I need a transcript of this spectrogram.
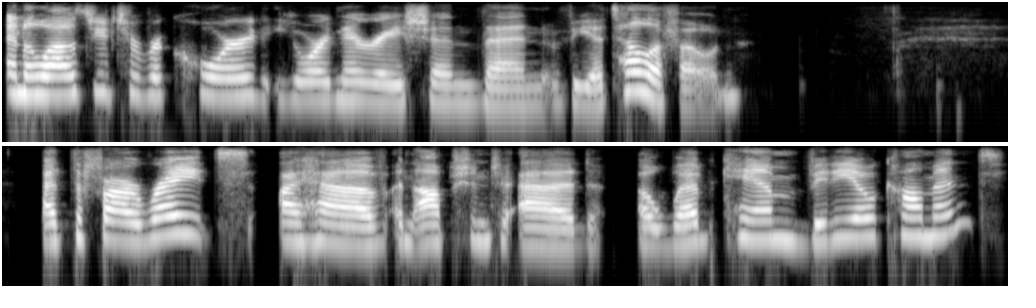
and allows you to record your narration then via telephone. At the far right, I have an option to add a webcam video comment.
